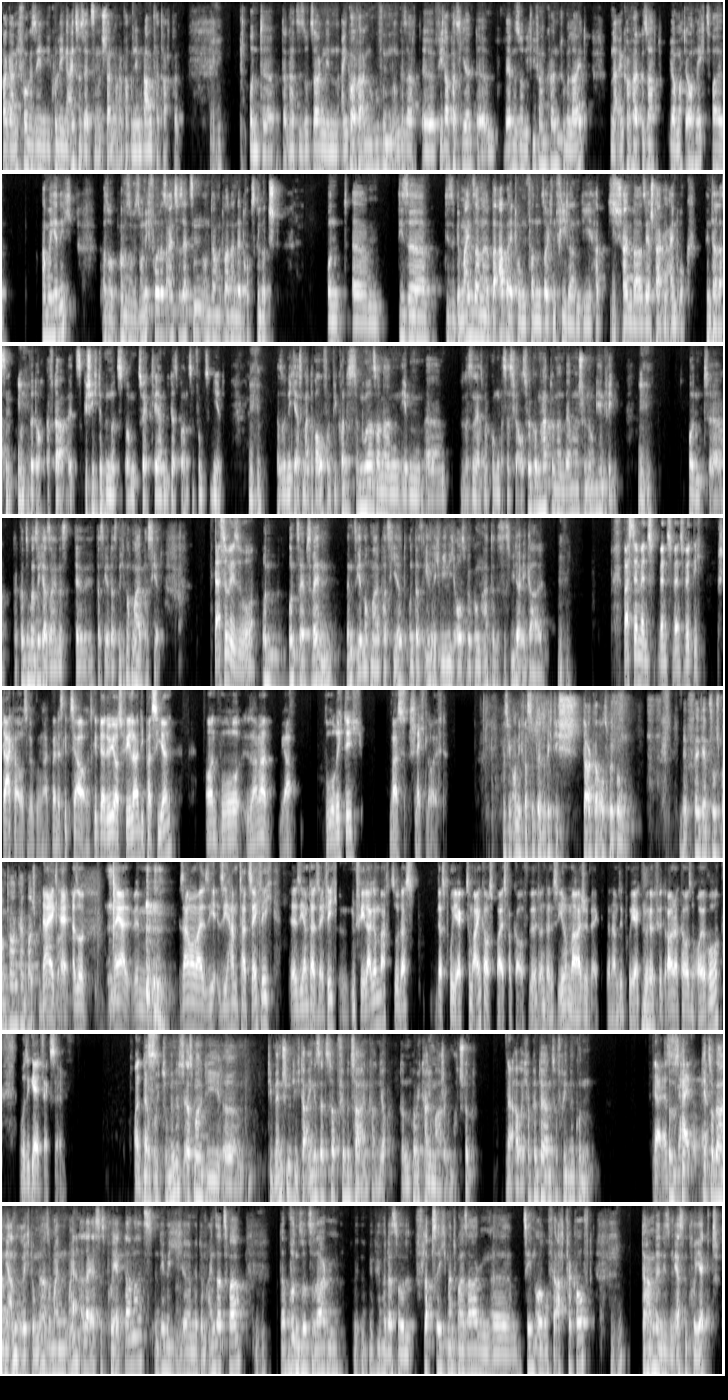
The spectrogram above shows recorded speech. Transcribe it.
war gar nicht vorgesehen, die Kollegen einzusetzen und standen einfach in dem Rahmenvertrag drin. Mhm. Und äh, dann hat sie sozusagen den Einkäufer angerufen und gesagt, äh, Fehler passiert, äh, werden wir so nicht liefern können, tut mir leid. Und der Einkäufer hat gesagt, ja, macht ja auch nichts, weil haben wir hier nicht. Also haben wir sowieso nicht vor, das einzusetzen und damit war dann der Drops gelutscht. Und ähm, diese, diese gemeinsame Bearbeitung von solchen Fehlern, die hat mhm. scheinbar sehr starken Eindruck hinterlassen mhm. und wird auch öfter als Geschichte benutzt, um zu erklären, wie das bei uns so funktioniert. Mhm. Also nicht erstmal drauf und wie konntest du nur, sondern eben äh, lass uns erstmal gucken, was das für Auswirkungen hat und dann werden wir das schon irgendwie hinkriegen. Mhm. Und äh, da können Sie mal sicher sein, dass, der, dass ihr das nicht nochmal passiert. Das sowieso. Und, und selbst wenn, wenn es ihr nochmal passiert und das ähnlich wenig Auswirkungen hat, dann ist es wieder egal. Mhm. Was denn, wenn es wenn's, wenn's wirklich starke Auswirkungen hat? Weil das gibt es ja auch. Es gibt ja durchaus Fehler, die passieren und wo, sagen wir, ja, wo richtig was schlecht läuft. Weiß ich auch nicht, was sind denn richtig starke Auswirkungen? Mir fällt jetzt so spontan kein Beispiel. Naja, äh, also, naja, sagen wir mal, Sie, Sie haben tatsächlich, Sie haben tatsächlich einen Fehler gemacht, so dass das Projekt zum Einkaufspreis verkauft wird und dann ist Ihre Marge weg. Dann haben Sie ein Projekt für, mhm. für 300.000 Euro, wo Sie Geld wechseln. Und das, ja, wo ich zumindest erstmal die, äh, die Menschen, die ich da eingesetzt habe, für bezahlen kann. Ja, dann habe ich keine Marge gemacht, stimmt. Ja. Aber ich habe hinterher einen zufriedenen Kunden. Ja, das also ist es geht, Haltung, ne? geht, sogar in die andere Richtung. Ne? Also mein, mein ja. allererstes Projekt damals, in dem ich mhm. äh, mit im Einsatz war, mhm. Da wurden sozusagen, wie, wir das so flapsig manchmal sagen, äh, 10 Euro für 8 verkauft. Mhm. Da haben wir in diesem ersten Projekt,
